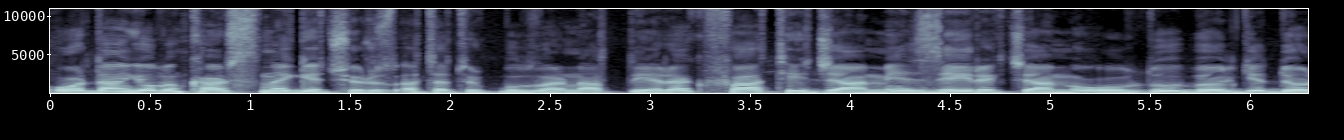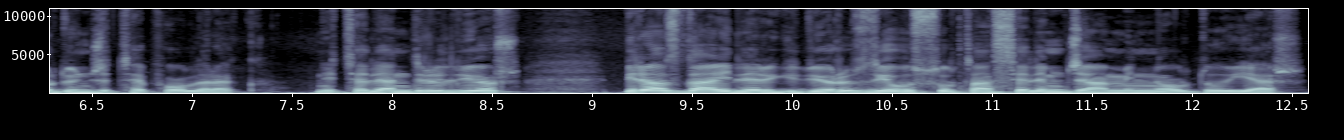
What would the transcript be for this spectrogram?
Oradan yolun karşısına geçiyoruz Atatürk Bulvarı'nı atlayarak. Fatih Camii, Zeyrek Camii olduğu bölge dördüncü tepe olarak nitelendiriliyor. Biraz daha ileri gidiyoruz. Yavuz Sultan Selim Camii'nin olduğu yer.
